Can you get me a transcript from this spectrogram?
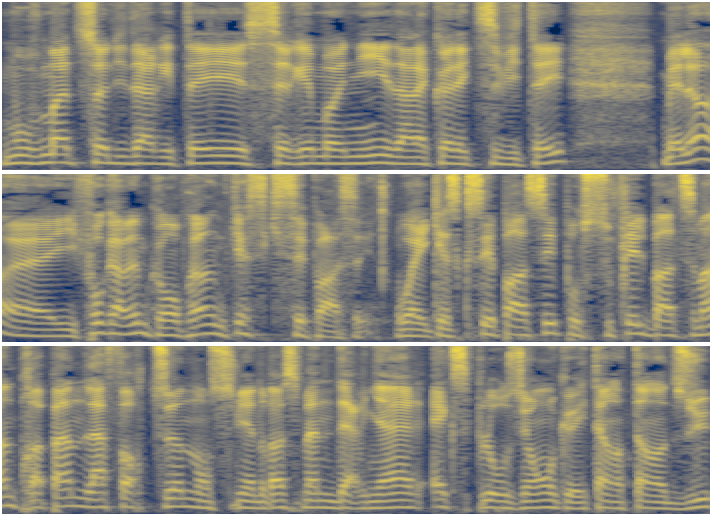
mouvement de solidarité, cérémonie dans la collectivité. Mais là, euh, il faut quand même comprendre qu'est-ce qui s'est passé. Oui, qu'est-ce qui s'est passé pour souffler le bâtiment de propane La Fortune? On se souviendra semaine dernière, explosion qui a été entendue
